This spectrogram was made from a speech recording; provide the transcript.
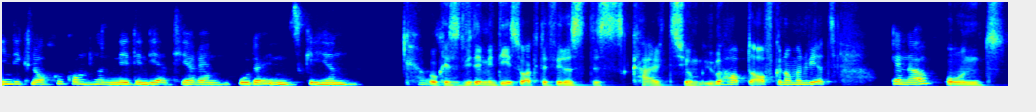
in die Knochen kommt und nicht in die Arterien oder ins Gehirn. Okay, das Vitamin D sorgt dafür, dass das Kalzium überhaupt aufgenommen wird. Genau. Und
